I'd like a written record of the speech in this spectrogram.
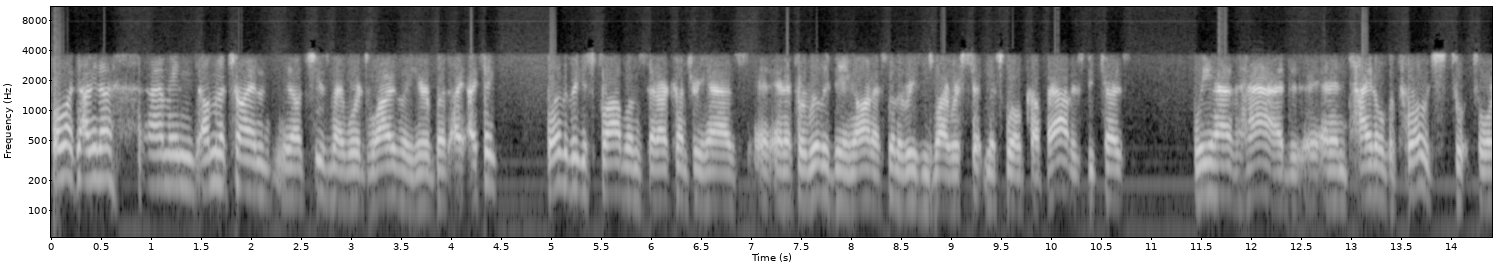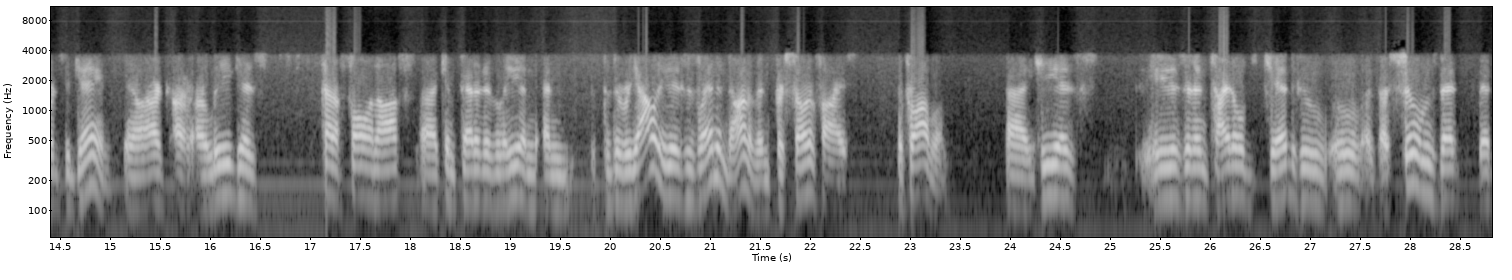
Well, look, I mean, I, I mean, I'm going to try and you know choose my words wisely here, but I, I think one of the biggest problems that our country has, and if we're really being honest, one of the reasons why we're sitting this World Cup out is because we have had an entitled approach to, towards the game. You know, our, our, our league has kind of fallen off uh, competitively, and, and the reality is, is Landon Donovan personifies the problem. Uh, he is he is an entitled kid who who assumes that that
